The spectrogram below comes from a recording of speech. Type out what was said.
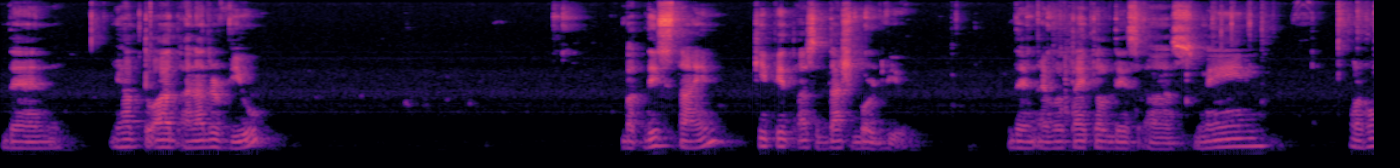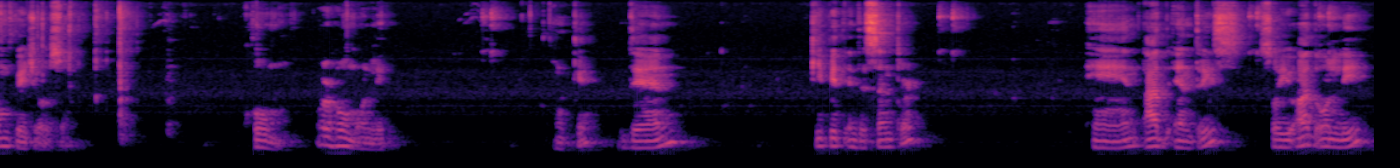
Then you have to add another view. But this time keep it as a dashboard view. Then I will title this as main or home page also. Home or home only. Okay then keep it in the center and add entries. So you add only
